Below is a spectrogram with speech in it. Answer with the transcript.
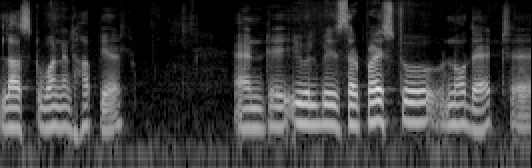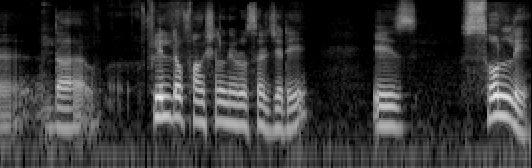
last one and a half year and uh, you will be surprised to know that the field of functional neurosurgery is solely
